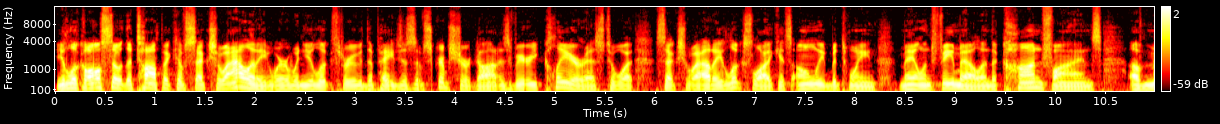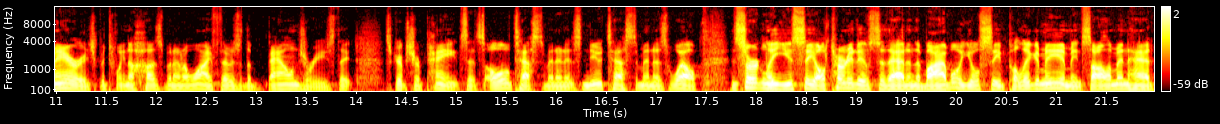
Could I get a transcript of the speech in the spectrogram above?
You look also at the topic of sexuality, where when you look through the pages of Scripture, God is very clear as to what sexuality looks like. It's only between male and female and the confines of marriage between a husband and a wife. Those are the boundaries that Scripture paints. It's Old Testament and it's New Testament as well. And certainly you see alternatives to that in the Bible. You'll see polygamy. I mean, Solomon had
